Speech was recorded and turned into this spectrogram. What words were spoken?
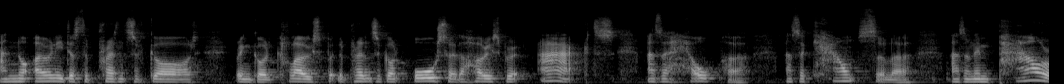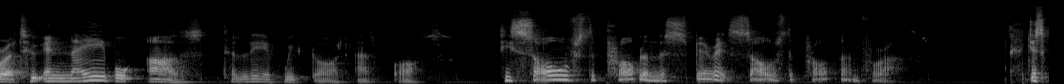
And not only does the presence of God bring God close, but the presence of God also, the Holy Spirit, acts as a helper, as a counselor, as an empowerer to enable us to live with God as boss. He solves the problem. The Spirit solves the problem for us. Just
